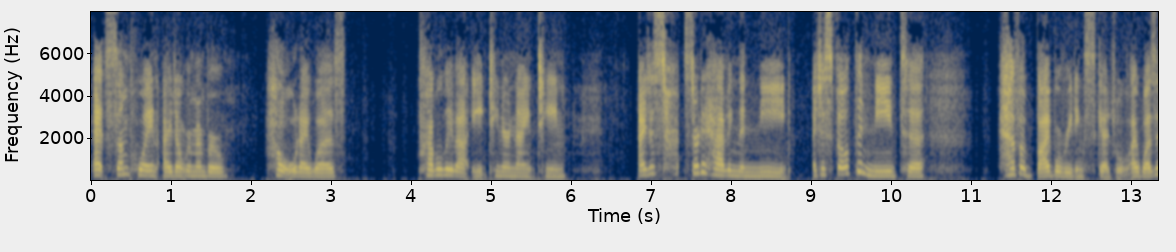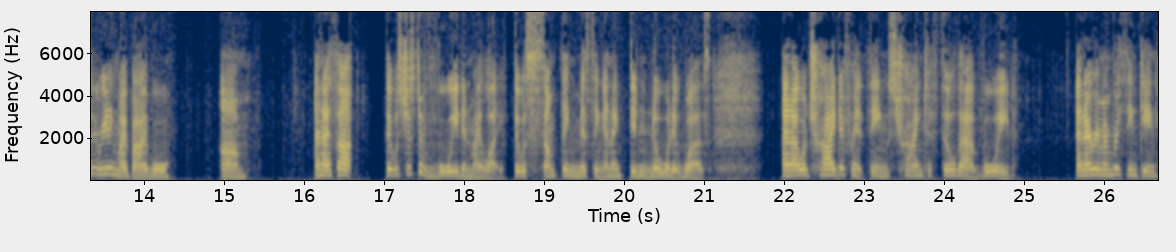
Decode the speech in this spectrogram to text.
at some point, I don't remember how old I was, probably about 18 or 19, I just started having the need. I just felt the need to have a Bible reading schedule. I wasn't reading my Bible. Um, and I thought there was just a void in my life. There was something missing, and I didn't know what it was. And I would try different things trying to fill that void. And I remember thinking,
